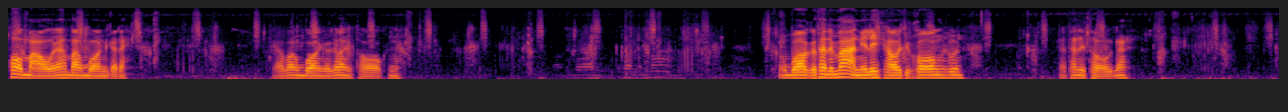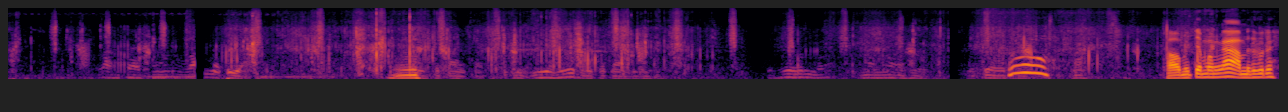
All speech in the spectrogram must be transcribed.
พ่อเมานะบางบอนก็ได้แล้วบางบอนก็กำลังถอกนะ บางบอกกับท่านได้มานนี่เลยเขาจะคลองทุกคนกับท่านได้ถอกนะโอ้เขามีเต็มงามๆเลยทุกคนเลย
